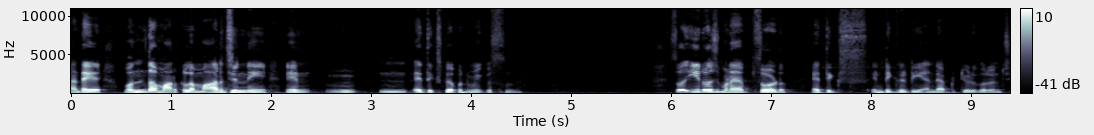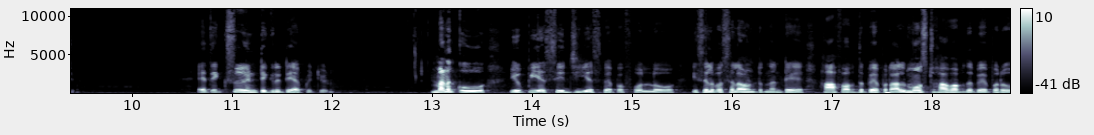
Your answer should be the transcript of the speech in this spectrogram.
అంటే వంద మార్కుల మార్జిన్ని నేను ఎథిక్స్ పేపర్ మీకు ఇస్తుంది. సో ఈరోజు మన episode ethics integrity and aptitude గురించి. ఎథిక్స్ ఇంటిగ్రిటీ యాప్టిట్యూడ్ మనకు యూపీఎస్సీ జిఎస్ పేపర్ ఫోర్లో ఈ సిలబస్ ఎలా ఉంటుందంటే half of the paper almost half of the paper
